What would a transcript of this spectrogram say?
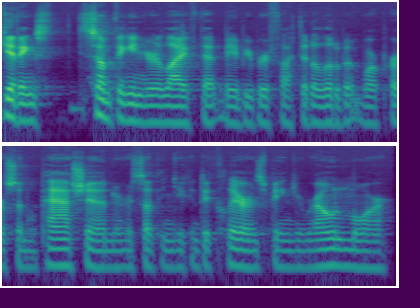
getting something in your life that maybe reflected a little bit more personal passion or something you can declare as being your own more.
